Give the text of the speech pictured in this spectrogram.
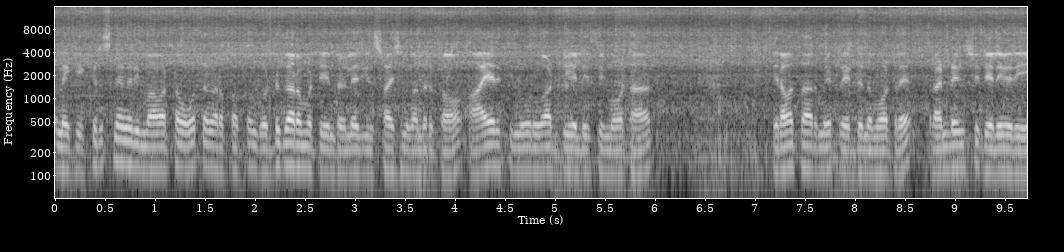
இன்றைக்கி கிருஷ்ணகிரி மாவட்டம் ஊத்தங்கரை பக்கம் கொட்டுக்காரம்பட்டி என்ற வில்லேஜ் இன்ஸ்டாலேஷனுக்கு வந்திருக்கோம். ஆயிரத்தி நூறு வாட் பிஎல்டிசி மோட்டார் இருபத்தாறு மீட்டர் எட்டு இந்த மோட்ரு ரெண்டு இன்ச்சு டெலிவரி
